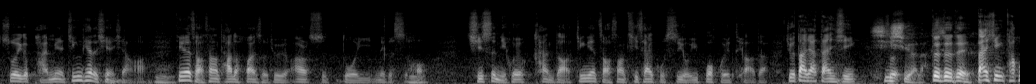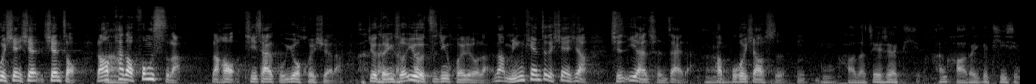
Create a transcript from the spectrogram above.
说一个盘面今天的现象啊，今天早上它的换手就有二十多亿，那个时候，其实你会看到今天早上题材股是有一波回调的，就大家担心吸血了，对对对，担心它会先先先走，然后看到封死了。然后题材股又回血了，就等于说又有资金回流了。那明天这个现象其实依然存在的，它不会消失。嗯嗯，好的，这是提很好的一个提醒，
